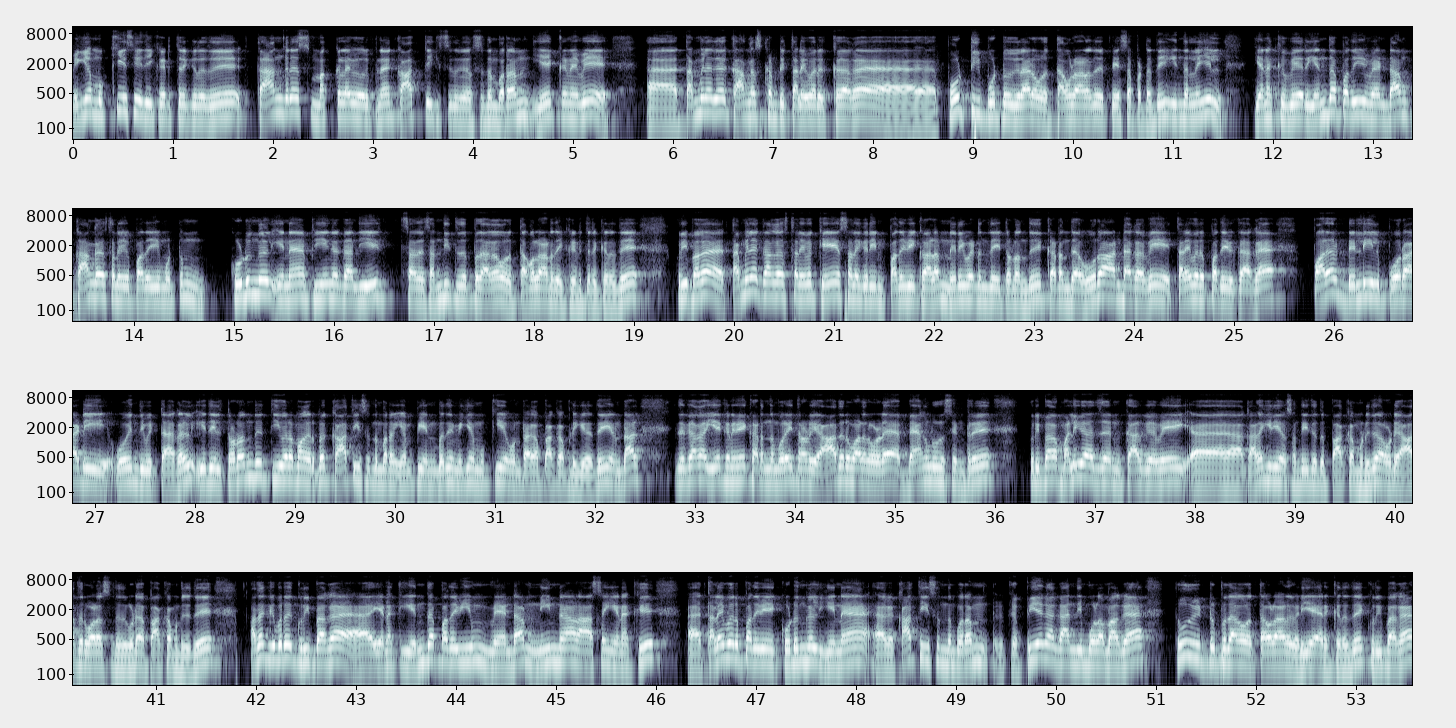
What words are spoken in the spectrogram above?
மிக முக்கிய செய்தி கிடைத்திருக்கிறது காங்கிரஸ் மக்களவை உறுப்பினர் கார்த்திக் சிதம்பரம் ஏற்கனவே தமிழக காங்கிரஸ் கமிட்டி தலைவருக்காக போட்டி போட்டுகிறார். ஒரு தகவலானது பேசப்பட்டது. இந்த நிலையில் எனக்கு வேறு எந்த பதவியும் வேண்டாம். காங்கிரஸ் தலைவர் பதவி மட்டும் கொடுங்கள் என பிரியங்கா காந்தியை சந்தித்திருப்பதாக ஒரு தகவலானது கிடைத்திருக்கிறது குறிப்பாக தமிழக காங்கிரஸ் தலைவர் கே எஸ் அழகிரின் பதவிக்காலம் நிறைவடைந்ததை தொடர்ந்து கடந்த ஒரு ஆண்டாகவே தலைவர் பதவிக்காக பலர் டெல்லியில் போராடி ஓய்ந்து விட்டார்கள். இதில் தொடர்ந்து தீவிரமாக இருப்ப கார்த்தி சிதம்பரம் எம்பி என்பது மிக முக்கிய ஒன்றாக பார்க்கப்படுகிறது. என்றால் இதற்காக ஏற்கனவே கடந்த முறை தன்னுடைய ஆதரவாளரோட பெங்களூர் சென்று குறிப்பாக மல்லிகார்ஜுன் கார்கவே அழகிரியை சந்தித்தது பார்க்க முடியுது அவருடைய ஆதரவாளர் சந்தித்தது கூட பார்க்க முடியுது அதற்கு பிறகு குறிப்பாக எனக்கு எந்த பதவியும் வேண்டாம். நீண்ட நாள் ஆசை எனக்கு தலைவர் பதவியை கொடுங்கள் என கார்த்தி சிதம்பரம் பிரியங்கா காந்தி மூலமாக தூவிட்டிருப்பதாக ஒரு தகவலான வெளியாக இருக்கிறது குறிப்பாக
